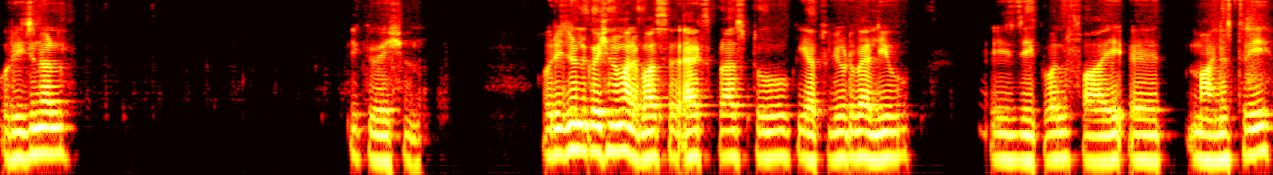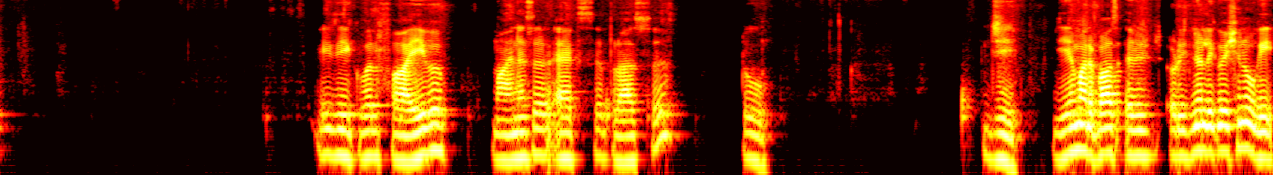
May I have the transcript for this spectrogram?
original equation original equation हमारे पास एक्स प्लस टू की absolute value is equal five minus three is equal five minus x plus two जी, ये हमारे पास ओरिजिनल इक्वेशन होगी।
